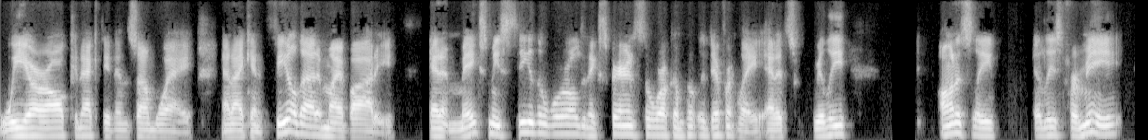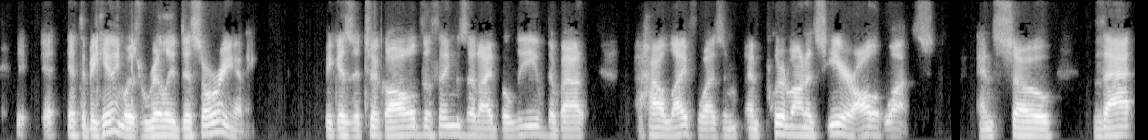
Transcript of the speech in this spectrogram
We are all connected in some way, and I can feel that in my body, and it makes me see the world and experience the world completely differently. And it's really, honestly, at least for me, it, at the beginning was really disorienting because it took all the things that I believed about how life was and, and put it on its ear all at once. And so that,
